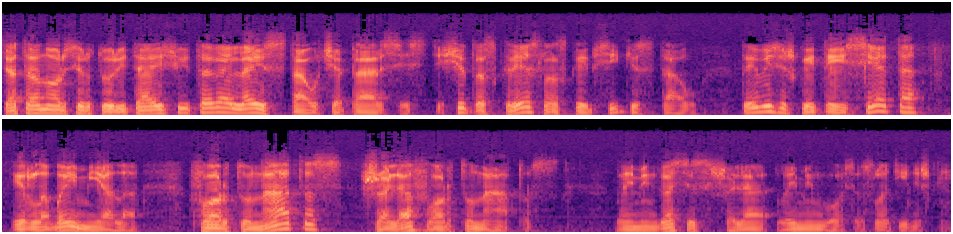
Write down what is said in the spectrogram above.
Teta nors ir turi teisių į tave, leis tau čia persisti. Šitas krėslas kaip sykis tau. Tai visiškai teisėta ir labai miela. Fortunatas šalia fortunatos. Laimingasis šalia laimingosios latiniškai.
